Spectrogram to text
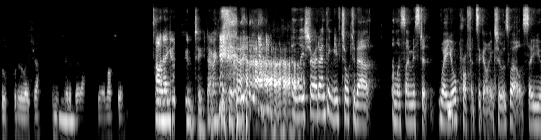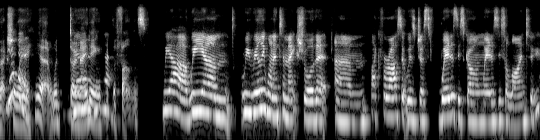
to put it alicia and mm. it better yeah that's good oh no you're good too don't worry alicia i don't think you've talked about unless I missed it, where your profits are going to as well. So you actually, yeah, yeah were donating yeah, yeah. the funds. We are. We um we really wanted to make sure that um like for us it was just where does this go and where does this align to?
